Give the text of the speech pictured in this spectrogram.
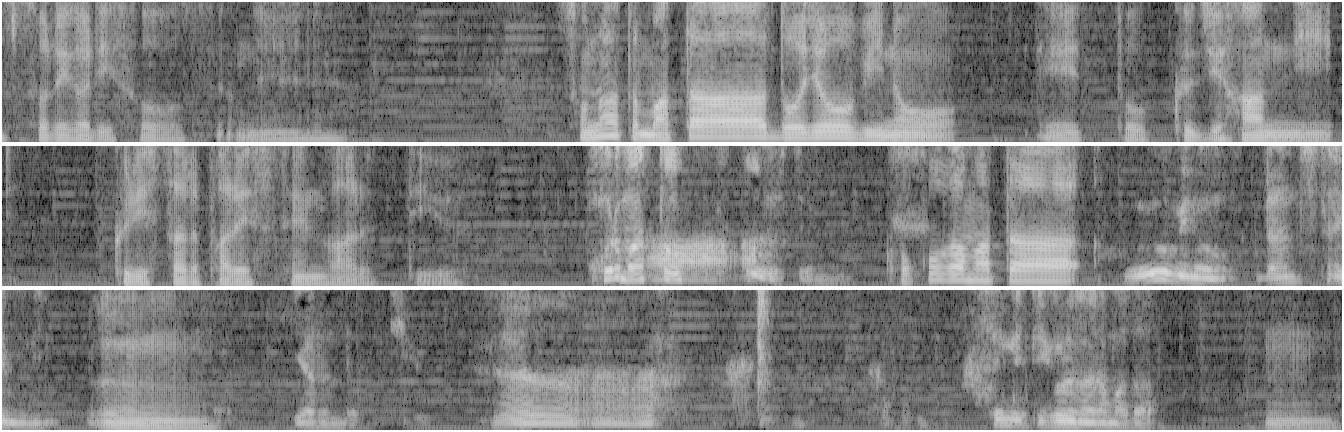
それが理想ですよね。その後また土曜日の、えっ、と、9時半にクリスタルパレス戦があるっていう。これまたそうですよね。ここがまた、土曜日のランチタイムにうん、やるんだっていう。うん。うん。せめて夜ならまだうん。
